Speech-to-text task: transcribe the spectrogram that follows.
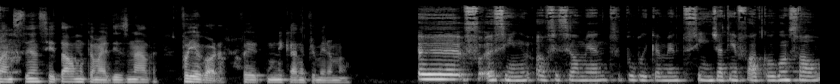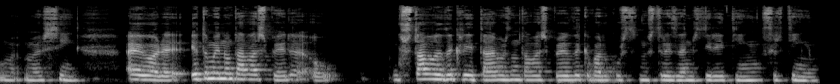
a antecedência e tal, nunca mais dizes nada. Foi agora, foi comunicado em primeira mão. Uh, assim, oficialmente, publicamente, sim. Já tinha falado com o Gonçalo, mas sim. Agora, eu também não estava à espera, ou gostava de acreditar, mas não estava à espera de acabar o curso nos três anos direitinho, certinho.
